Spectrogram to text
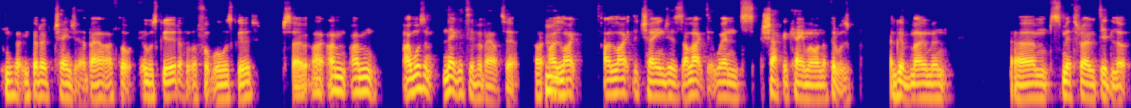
You've got, you've got to change it about. I thought it was good. I thought the football was good. So I, I'm I'm I wasn't negative about it. I, mm. I liked I liked the changes. I liked it when Xhaka came on. I thought it was a good moment. Um, Smith Rowe did look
